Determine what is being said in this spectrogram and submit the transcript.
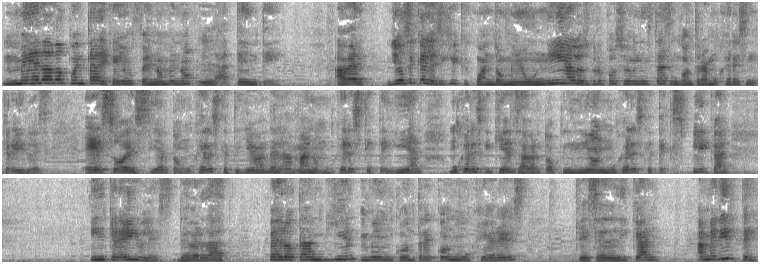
me he dado cuenta de que hay un fenómeno latente a ver, yo sé que les dije que cuando me uní a los grupos feministas encontré a mujeres increíbles. Eso es cierto, mujeres que te llevan de la mano, mujeres que te guían, mujeres que quieren saber tu opinión, mujeres que te explican. Increíbles, de verdad. Pero también me encontré con mujeres que se dedican a medirte.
